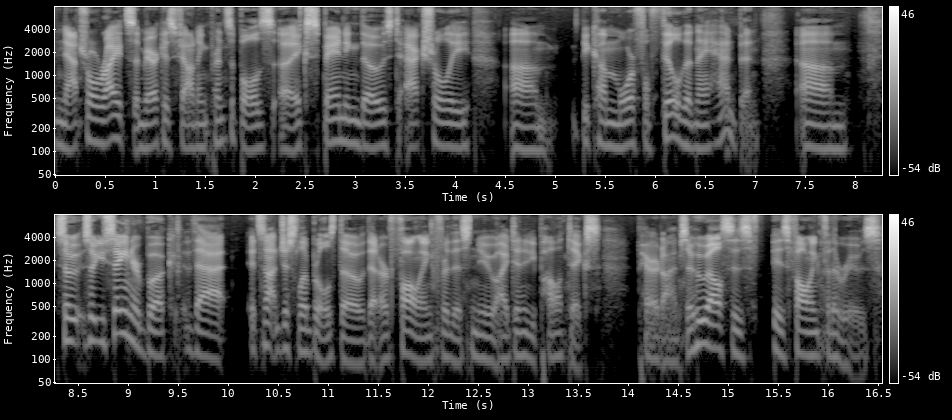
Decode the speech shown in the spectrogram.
natural rights, America's founding principles, uh, expanding those to actually um, become more fulfilled than they had been. Um, so, so you say in your book that it's not just liberals though that are falling for this new identity politics paradigm. So, who else is is falling for the ruse?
